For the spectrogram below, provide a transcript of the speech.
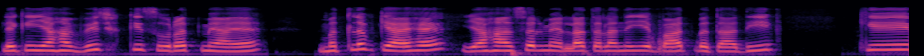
لیکن یہاں وچ کی صورت میں آیا ہے۔ مطلب کیا ہے؟ یہاں اصل میں اللہ تعالیٰ نے یہ بات بتا دی کہ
